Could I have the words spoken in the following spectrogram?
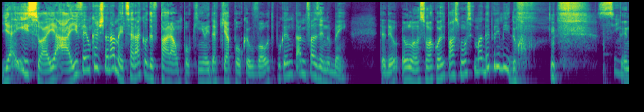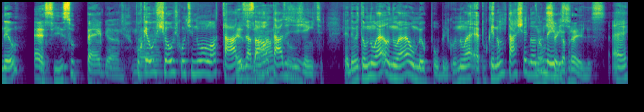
E é isso. Aí, aí vem o questionamento. Será que eu devo parar um pouquinho e daqui a pouco eu volto? Porque não tá me fazendo bem. Entendeu? Eu lanço uma coisa e passo uma semana deprimido. Sim. Entendeu? É, se isso pega. Porque né? os shows continuam lotados, Exato. abarrotados de gente. Entendeu? Então não é, não é o meu público. Não é, é porque não tá chegando não neles. chega pra eles. É,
